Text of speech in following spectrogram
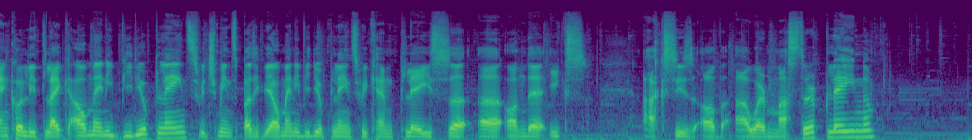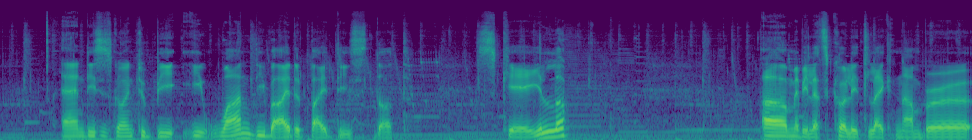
and call it like how many video planes, which means basically how many video planes we can place uh, uh, on the x axis of our master plane. And this is going to be E1 divided by this dot scale. Uh, maybe let's call it like number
